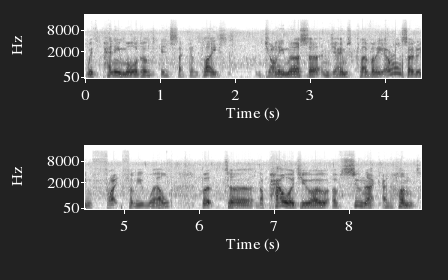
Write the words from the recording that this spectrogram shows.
with Penny Mordaunt in second place. Johnny Mercer and James Cleverly are also doing frightfully well, but uh, the power duo of Sunak and Hunt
